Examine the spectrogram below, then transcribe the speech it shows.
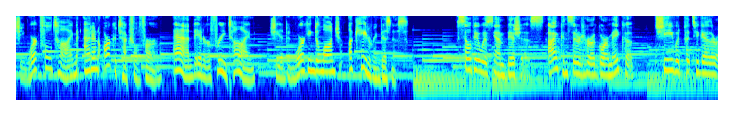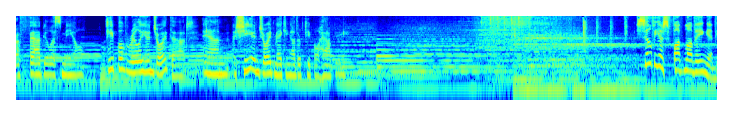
She worked full-time at an architectural firm, and in her free time, she had been working to launch a catering business. Sylvia was ambitious. I considered her a gourmet cook. She would put together a fabulous meal. People really enjoyed that, and she enjoyed making other people happy. Sylvia's fun-loving and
